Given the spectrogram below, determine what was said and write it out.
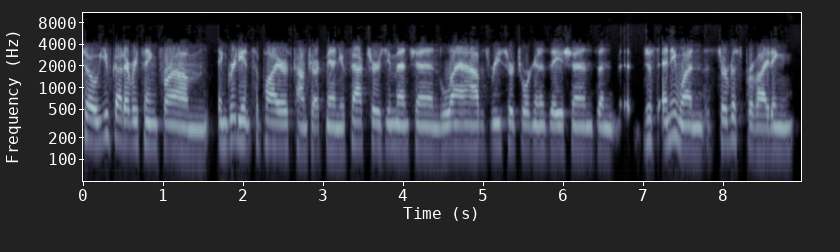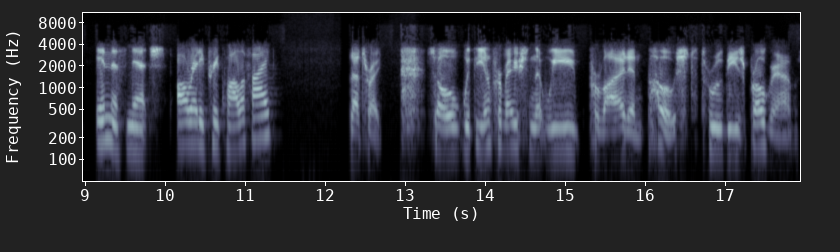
So you've got everything from ingredient suppliers, contract manufacturers, you mentioned, labs, research organizations, and just anyone service providing in this niche already pre qualified? That's right. So, with the information that we provide and post through these programs,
